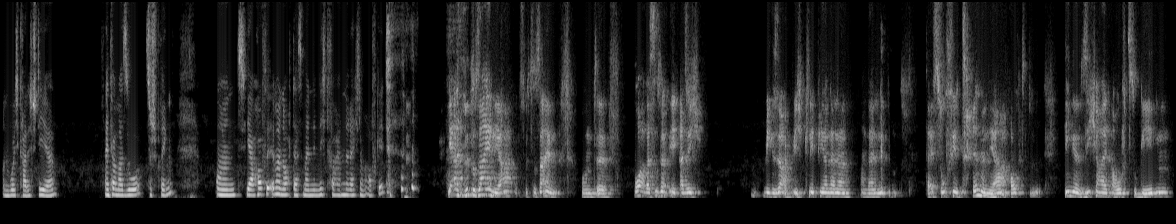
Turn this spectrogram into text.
und wo ich gerade stehe. Einfach mal so zu springen. Und ja, hoffe immer noch, dass meine nicht vorhandene Rechnung aufgeht. ja, es wird so sein, ja, es wird so sein. Und äh, boah, was ist, also ich, wie gesagt, ich klebe hier an, deiner, an deinen Lippen. Da ist so viel drinnen, ja, auch Dinge, Sicherheit aufzugeben,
